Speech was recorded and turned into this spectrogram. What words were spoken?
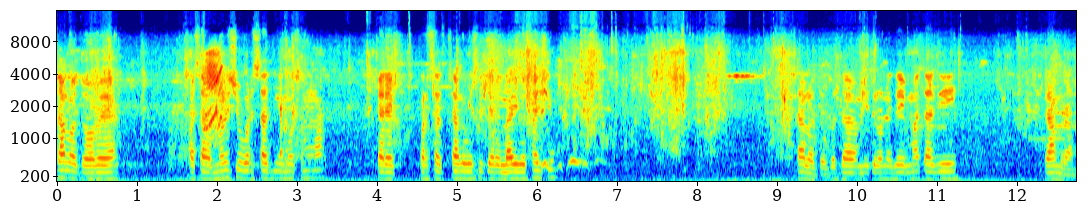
ચાલો તો હવે પાછા મળીશું વરસાદની મોસમમાં. ક્યારેક વરસાદ ચાલુ હશે ત્યારે લાઈવ થઈશું. ચાલો તો બધા મિત્રોને જય માતાજી. રામ રામ.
